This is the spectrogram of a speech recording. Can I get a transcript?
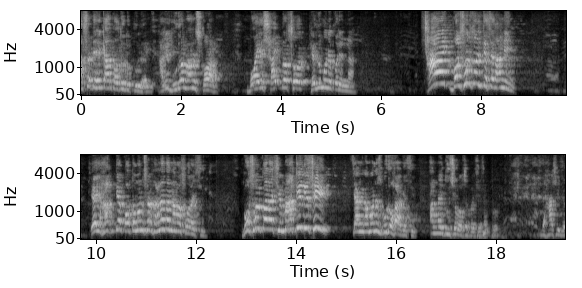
আচ্ছা দেখে কার কতটুকু ভুল আমি বুড়ো মানুষ কর বয়স ষাট বছর, ফেলু মনে করেন না। ষাট বছর চলতেছে রানিং এই হাত দিয়ে কত মানুষের দানাদার নামাজ পড়াইছি। গোসল করাইছি, মাটি দিছি। চ্যাংরা মানুষ বুড়ো হয়ে গেছি। আর নাই দুশো বছর বেঁচে থাকব। হাসি যে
